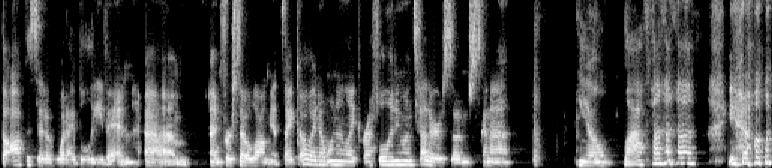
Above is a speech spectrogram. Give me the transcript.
the opposite of what I believe in. Um, and for so long, it's like, oh, I don't want to like ruffle anyone's feathers. So I'm just going to, you know, laugh, you know,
